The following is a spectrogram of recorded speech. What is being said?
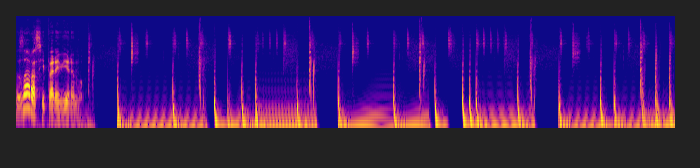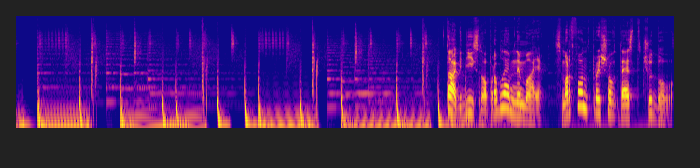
зараз і перевіримо. Так, дійсно, проблем немає. Смартфон пройшов тест чудово.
